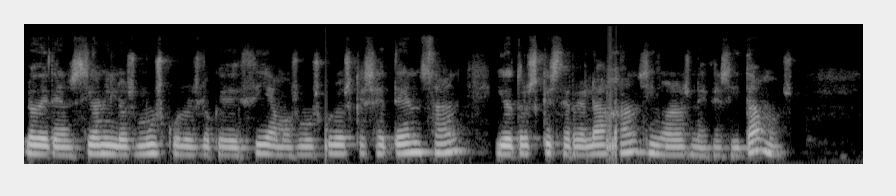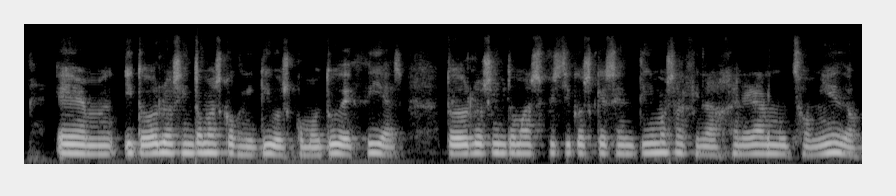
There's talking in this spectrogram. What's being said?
Lo de tensión y los músculos, lo que decíamos, músculos que se tensan y otros que se relajan si no los necesitamos. Em, y todos los síntomas cognitivos, como tú decías, todos los síntomas físicos que sentimos al final generan mucho miedo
